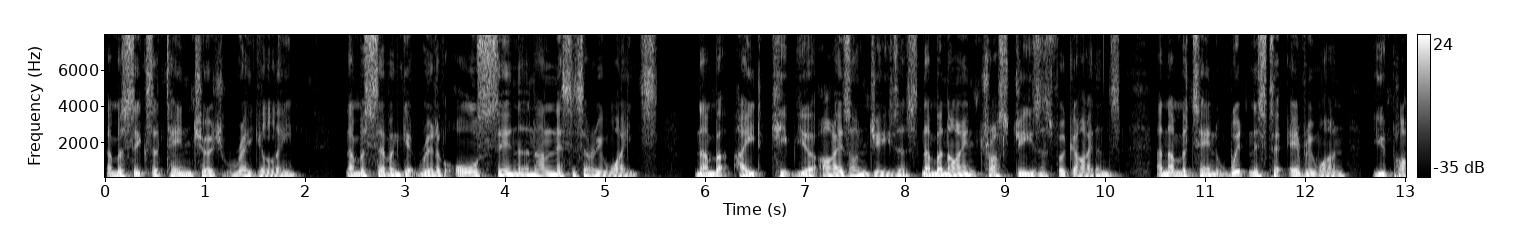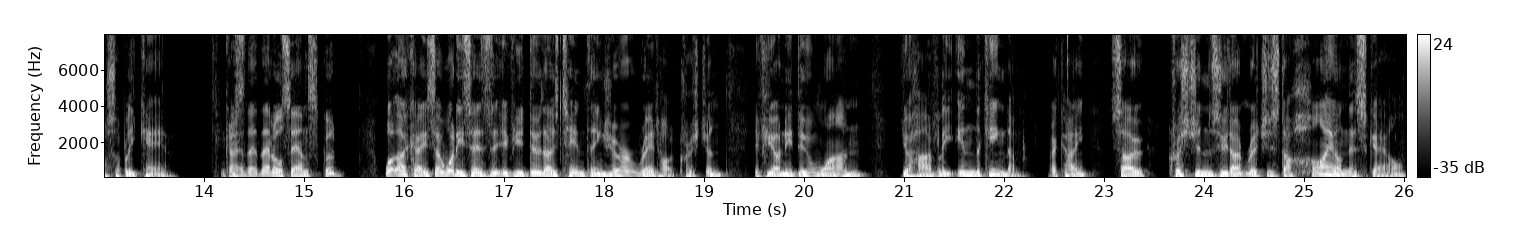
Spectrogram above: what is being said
Number six, attend church regularly. Number seven, get rid of all sin and unnecessary weights. Number eight, keep your eyes on Jesus. Number nine, trust Jesus for guidance. And number 10, witness to everyone you possibly can. Okay, that, that all sounds good. Well, okay, so what he says, if you do those 10 things, you're a red hot Christian. If you only do one, you're hardly in the kingdom. Okay, so Christians who don't register high on this scale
